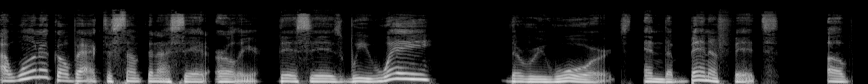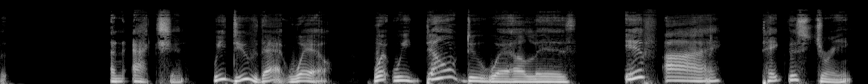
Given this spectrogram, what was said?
I want to go back to something I said earlier. This is we weigh the rewards and the benefits of an action. We do that well. What we don't do well is if I take this drink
